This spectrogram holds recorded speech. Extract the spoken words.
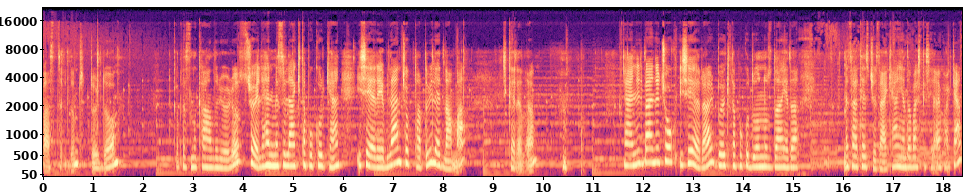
bastırdım, tutturdum. Kafasını kaldırıyoruz. Şöyle hani mesela kitap okurken işe yarayabilen çok tatlı bir led lamba. Çıkaralım. Yani bence çok işe yarar. Böyle kitap okuduğunuzda ya da mesela test çözerken ya da başka şeyler yaparken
